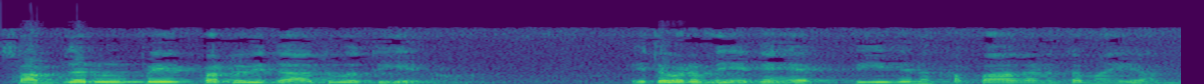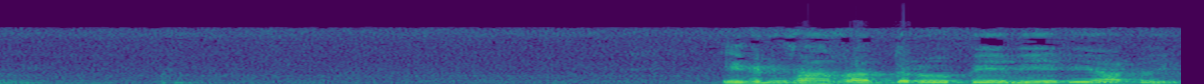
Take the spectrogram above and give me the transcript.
ශබ්ද රූපේ පටවි ධාතුව තියෙනවා. එතකොට මේක හැප්පීගෙන කපාගෙන තමයි යන්නේ. ඒක නිසා ශබ්ද රූපේ වේගය අඩුයි.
